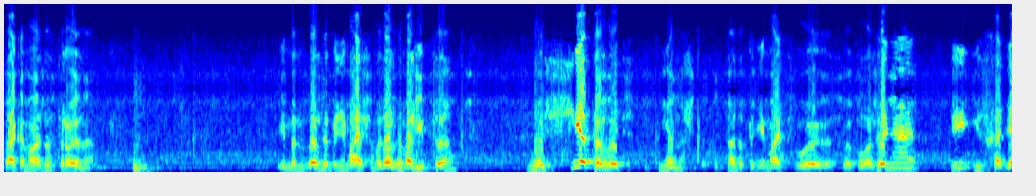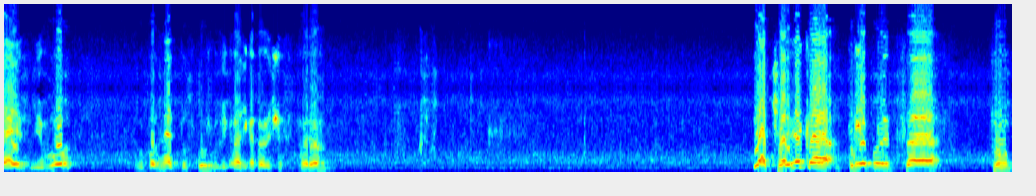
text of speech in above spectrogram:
Так оно это устроено. И мы должны понимать, что мы должны молиться, но сетовать не на что. Тут надо понимать свое, свое положение и, исходя из него, выполнять ту службу, ради которой человек сотворен. И от человека требуется труд,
